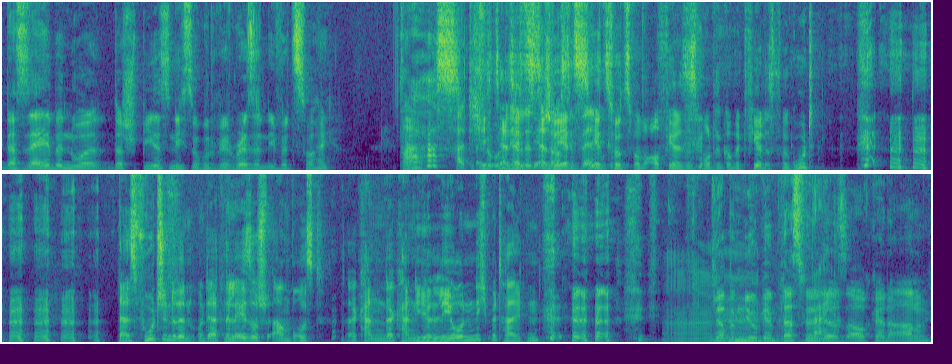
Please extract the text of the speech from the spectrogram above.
dasselbe, nur das Spiel ist nicht so gut wie Resident Evil 2. Was? halte ich für also jetzt, also aus jetzt, jetzt hört's mal auf hier, das ist Mortal Kombat 4, das ist voll gut. da ist Fujin drin und er hat eine Laserarmbrust. Da kann, da kann hier Leon nicht mithalten. Ich glaube, im New Game Plus findet ihr das auch, keine Ahnung.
